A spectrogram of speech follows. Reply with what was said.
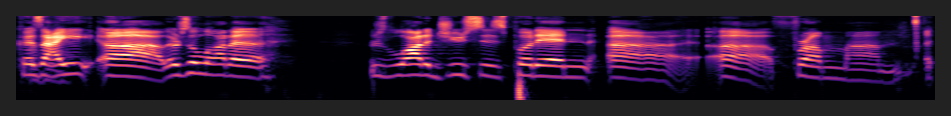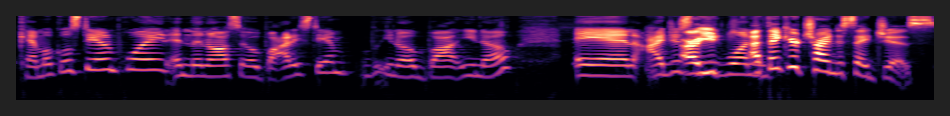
because Uh-huh. I uh there's a lot of there's a lot of juices put in uh uh from um, a chemical standpoint and then also a body stand you know body you know and I just Are need you one I think you're trying to say jizz.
